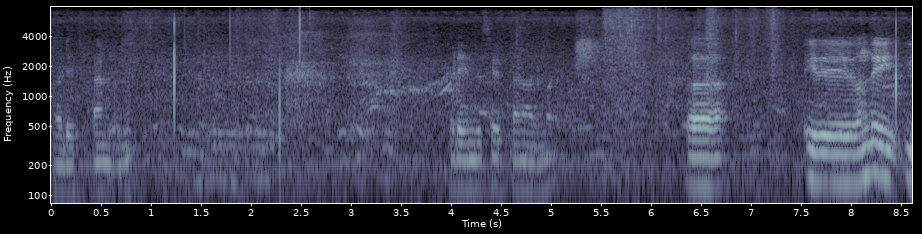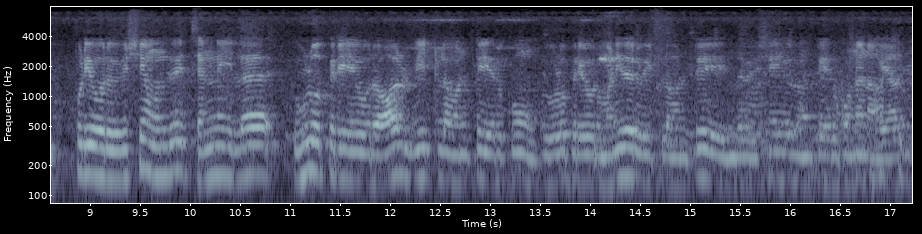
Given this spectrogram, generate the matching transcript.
அப்படியே ஃபேன் அப்படியே இந்த சைடு ஃபேன் இது வந்து இப்படி ஒரு விஷயம் வந்து சென்னையில் இவ்வளோ பெரிய ஒரு ஆள் வீட்டில் வந்துட்டு இருக்கும். இவ்வளோ பெரிய ஒரு மனிதர் வீட்டில் வந்துட்டு இந்த விஷயங்கள் வந்துட்டு இருக்கும்னு நாங்கள் யாரும்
